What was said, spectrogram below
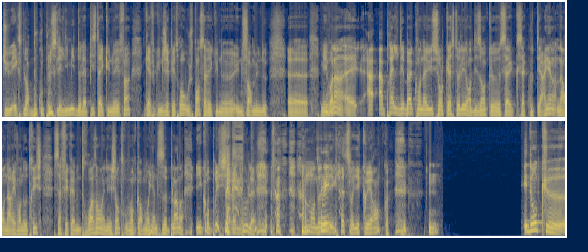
Tu explores beaucoup plus les limites de la piste avec une F1 qu'avec une GP3 ou je pense avec une, une Formule 2. Euh, mais mm. voilà, euh, après le débat qu'on a eu sur le Castellet en disant que ça, ça coûtait rien, là on arrive en Autriche, ça fait quand même 3 ans et les gens trouvent encore moyen de se plaindre, y compris chez Red Bull. à un moment donné, les gars, soyez cohérent, quoi. Et donc, euh,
